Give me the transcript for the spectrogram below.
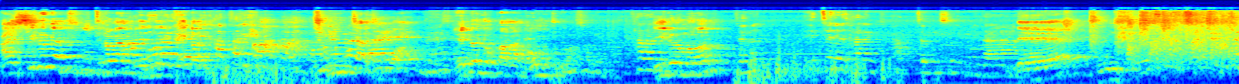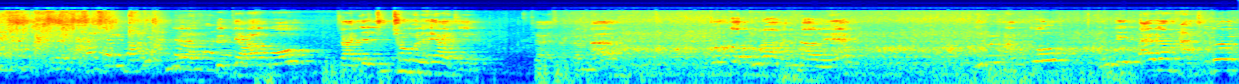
아, 싫으면 주고 들어가면 되는데, 얘 내가 갑자기 진짜 좋아. 배변 효과가 너무 좋아. 사람- 이름은? 저는 인천에 사는 박정숙입니다. 네. 갑자기 말이 안 네, 나와요. 그렇게 하고, 자, 이제 추첨을 해야지. 자, 잠깐만. 좀 더 돌아간 다음에, 입을 감 고, 여기 빨간 하트를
